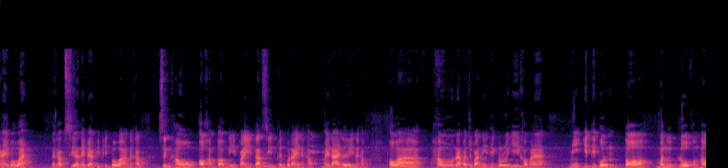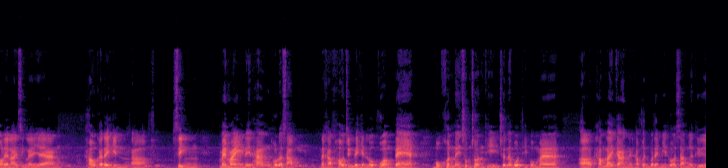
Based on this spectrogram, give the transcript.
งายบ่วะนะครับเสียในแบบผิดๆบ่วะนะครับซึ่งเขาออกคำตอบนี้ไปตัดสินเพิ่นบ่ได้นะครับไม่ได้เลยนะครับ เพราะว่าเฮาในปัจจุบันนี้เทคโนโลยีเข้ามา มีอิทธิพลต่อมนุษย์โลกของเฮาหลาย ๆ สิ่งหลายอย่างเฮาก็ได้เห็นสิ่งใหม่ ๆ ในทางโทรศัพท์นะครับเขาจึงได้เห็นโลกกว้างแต่บุคคลในชุมชนที่ชนบทที่ผมมาทำรายการนะครับ เพิ่นบ่ได้มีโทรศัพท์มือถือ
